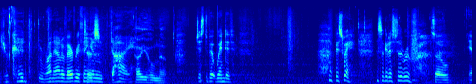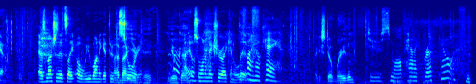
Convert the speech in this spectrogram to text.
you could run out of everything Tess. and die. How are you holding up? Just a bit winded. This way. This will get us to the roof. So, yeah. As much as it's like, oh, we want to get through How the about story, you, kid? You okay? I also want to make sure I can live. Fine, okay. Are you still breathing? Do small panic breath count?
